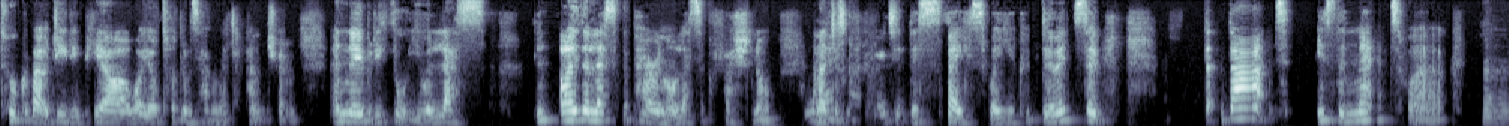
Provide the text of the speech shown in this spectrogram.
talk about GDPR while your toddler was having a tantrum, and nobody thought you were less either less a parent or less a professional. And i just created this space where you could do it. So th- that is the network mm-hmm.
